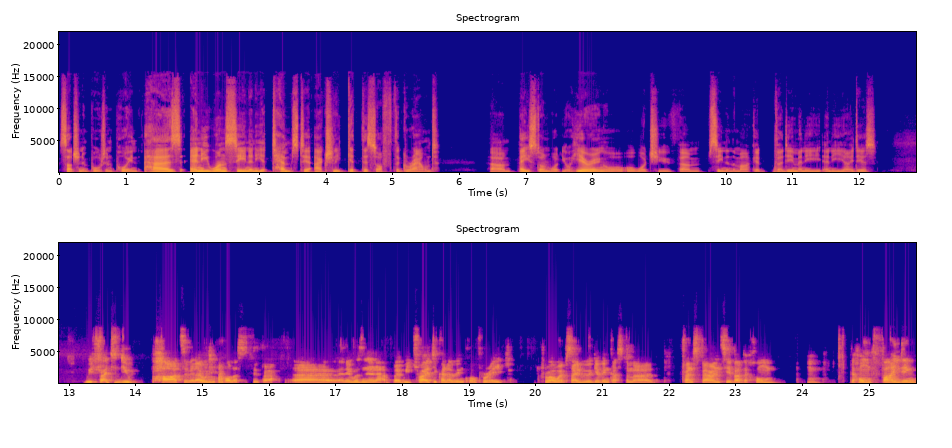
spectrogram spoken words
such an important point. Has anyone seen any attempts to actually get this off the ground? Um, based on what you're hearing or, or what you've um, seen in the market. Vadim, any any ideas? We tried to do parts of it. I wouldn't call us a super app, uh, and it wasn't an app, but we tried to kind of incorporate through our website. We were giving customer transparency about the home, the home finding,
